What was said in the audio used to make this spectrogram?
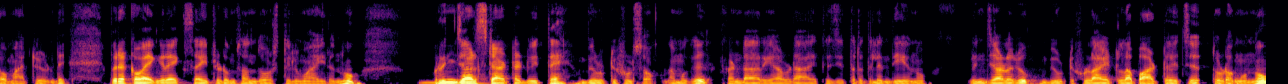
ടൊമാറ്റോ ഉണ്ട്. ഇവരൊക്കെ ഭയങ്കര എക്സൈറ്റഡും സന്തോഷത്തിലുമായിരുന്നു. Brinjal started with a beautiful song. നമുക്ക് കണ്ടറിയാം അവിടെ ആദ്യത്തെ ചിത്രത്തിൽ എന്ത് ചെയ്യുന്നു? ബ്രിഞ്ചാൾ ഒരു ബ്യൂട്ടിഫുൾ ആയിട്ടുള്ള പാട്ട് വെച്ച് തുടങ്ങുന്നു.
